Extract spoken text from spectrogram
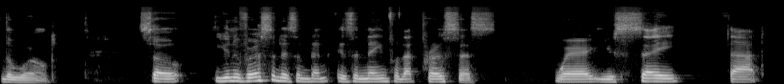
the world. So, universalism then is a name for that process where you say that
